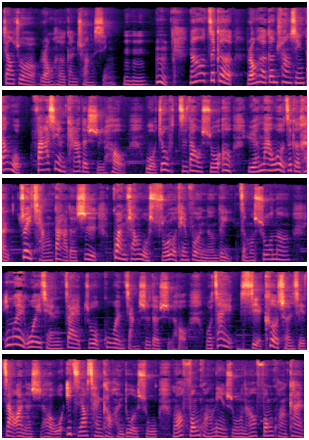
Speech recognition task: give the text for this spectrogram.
叫做融合跟创新，嗯哼，嗯，然后这个融合跟创新，当我发现它的时候，我就知道说，哦，原来我有这个很最强大的是贯穿我所有天赋的能力。怎么说呢？因为我以前在做顾问讲师的时候，我在写课程、写教案的时候，我一直要参考很多的书，我要疯狂念书，然后疯狂看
